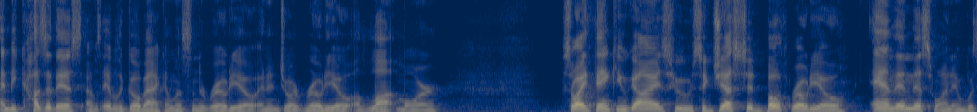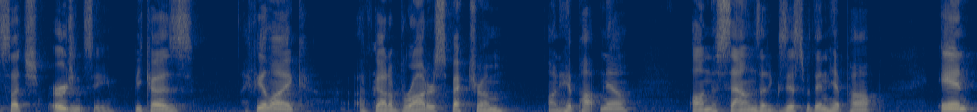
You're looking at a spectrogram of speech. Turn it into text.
And because of this, I was able to go back and listen to Rodeo and enjoy Rodeo a lot more. So I thank you guys who suggested both Rodeo and then this one and with such urgency because I feel like I've got a broader spectrum on hip hop now, on the sounds that exist within hip hop. And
